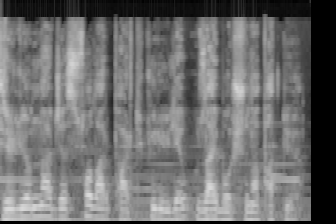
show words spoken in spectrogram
trilyonlarca solar partikülüyle uzay boşluğuna patlıyor.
